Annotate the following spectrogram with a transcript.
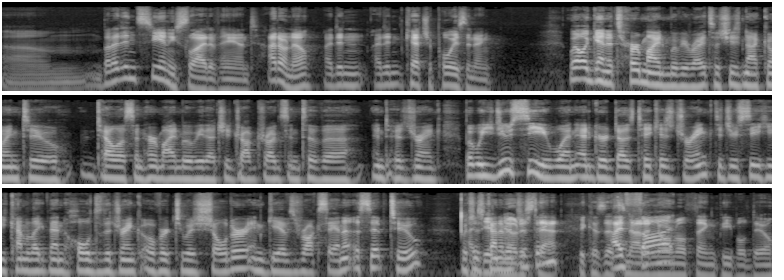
Um, but I didn't see any sleight of hand. I don't know. I didn't. I didn't catch a poisoning. Well, again, it's her mind movie, right? So she's not going to tell us in her mind movie that she dropped drugs into the into his drink. But we do see when Edgar does take his drink. Did you see he kind of like then holds the drink over to his shoulder and gives Roxana a sip too, which I is kind of interesting. that because that's I not thought- a normal thing people do.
